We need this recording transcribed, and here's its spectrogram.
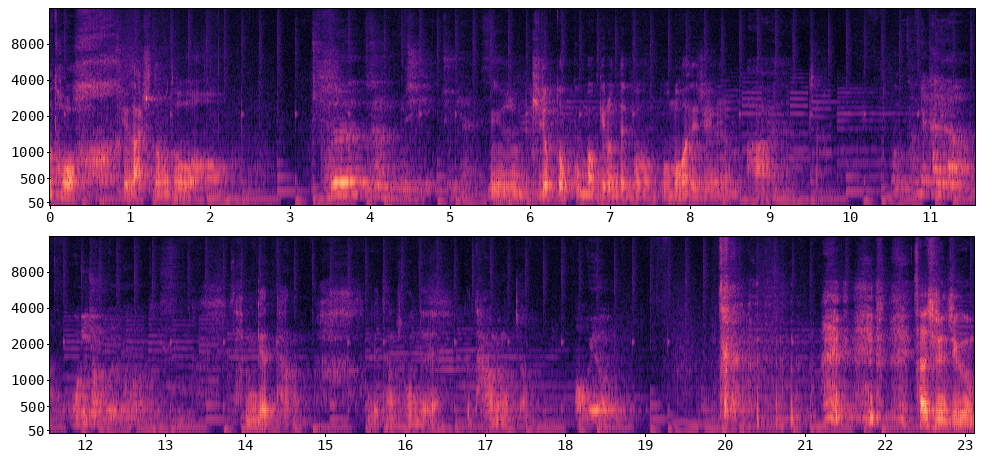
아 더워. 하, 이 날씨 너무 더워. 오늘은 무슨 음식? 이거 요즘 기력도 없고 막 이런데 뭐 뭐 먹어야 되지 요즘? 아 진짜. 뭐 삼계탕이나 오리 전골 이런 건 어떻겠습니까? 삼계탕. 하, 삼계탕 좋은데 그 다음에 먹자고. 어 왜요? 사실은 지금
